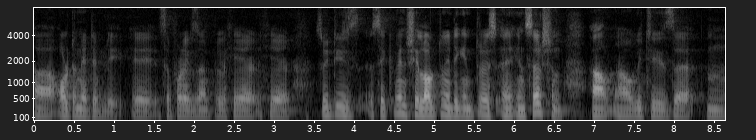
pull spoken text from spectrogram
uh, alternatively. Uh, so, for example, here here so it is sequential alternating interest, insertion which is um,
